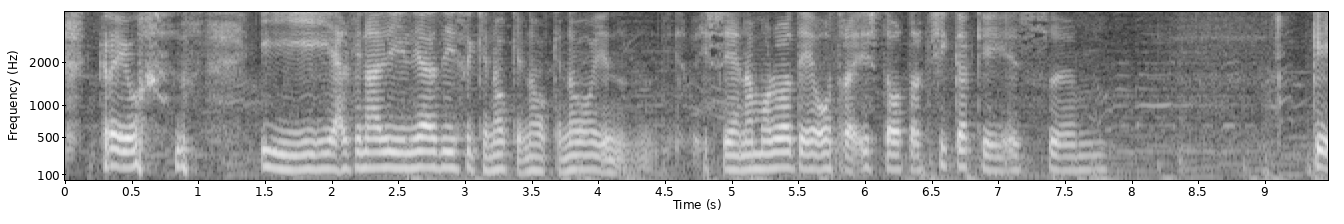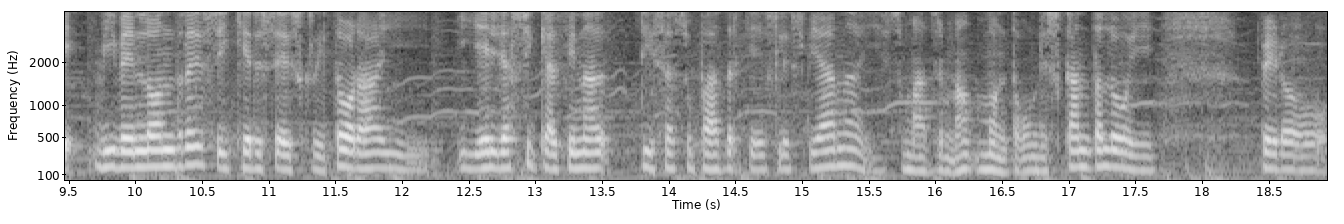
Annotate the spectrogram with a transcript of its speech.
Creo. Y al final ella dice que no, que no, que no. Y, se enamoró de otra, esta otra chica que es... Um, que vive en Londres y quiere ser escritora y, y, ella sí que al final dice a su padre que es lesbiana y su madre monta un escándalo y pero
